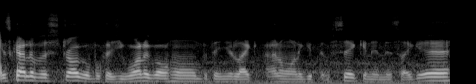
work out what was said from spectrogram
it's kind of a struggle because you want to go home, but then you're like, I don't want to get them sick, and then it's like, eh.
